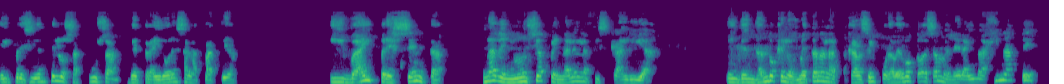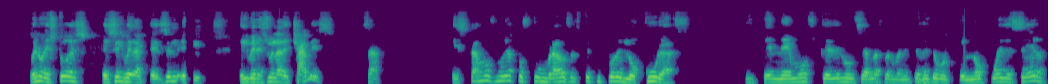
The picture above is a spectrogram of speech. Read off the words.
el presidente los acusa de traidores a la patria y va y presenta una denuncia penal en la fiscalía, intentando que los metan a la cárcel por haber votado de esa manera. Imagínate. Bueno, esto es, es, el, el Venezuela de Chávez. O sea, estamos muy acostumbrados a este tipo de locuras y tenemos que denunciarlas permanentemente porque no puede ser.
